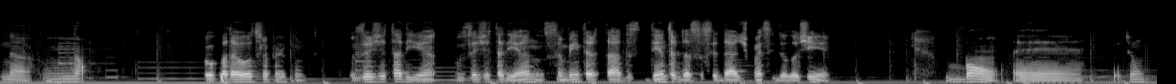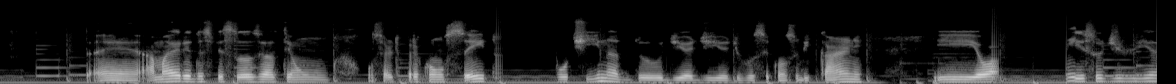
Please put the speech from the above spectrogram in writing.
Não. Não. Vou para outra pergunta. Os, vegetarian... os vegetarianos são bem tratados dentro da sociedade com essa ideologia? Bom, é... eu tenho um é, a maioria das pessoas ela tem um, um certo preconceito, rotina do dia a dia de você consumir carne, e eu isso devia,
